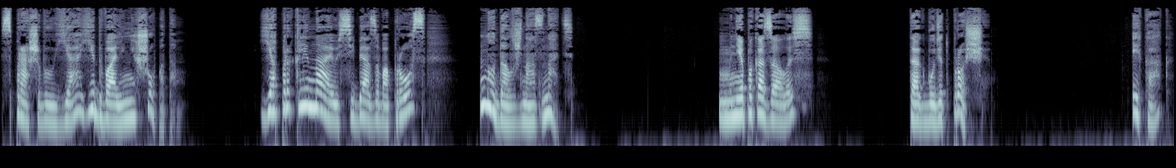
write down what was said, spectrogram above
Спрашиваю я едва ли не шепотом. Я проклинаю себя за вопрос, но должна знать. Мне показалось, так будет проще. И как?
